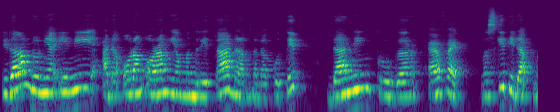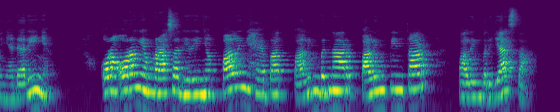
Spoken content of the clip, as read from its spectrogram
Di dalam dunia ini ada orang-orang yang menderita dalam tanda kutip Dunning-Kruger effect meski tidak menyadarinya. Orang-orang yang merasa dirinya paling hebat, paling benar, paling pintar, paling berjasa,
